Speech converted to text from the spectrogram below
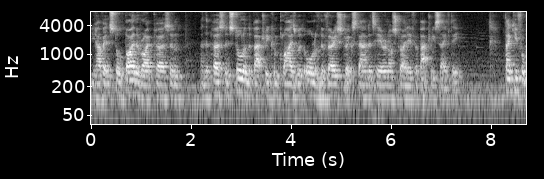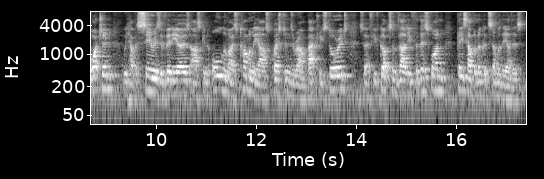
you have it installed by the right person and the person installing the battery complies with all of the very strict standards here in Australia for battery safety. Thank you for watching. We have a series of videos asking all the most commonly asked questions around battery storage. So if you've got some value for this one, please have a look at some of the others.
